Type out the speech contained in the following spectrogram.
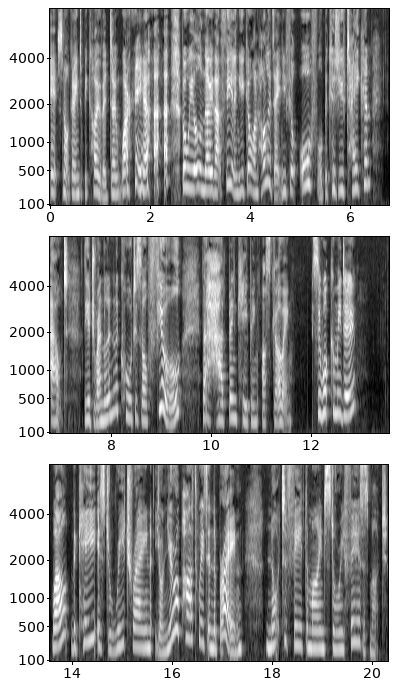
It's not going to be COVID, don't worry. but we all know that feeling. You go on holiday and you feel awful because you've taken out the adrenaline and the cortisol fuel that had been keeping us going. So, what can we do? Well, the key is to retrain your neural pathways in the brain not to feed the mind story fears as much.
